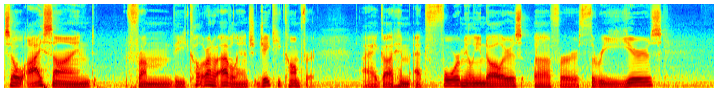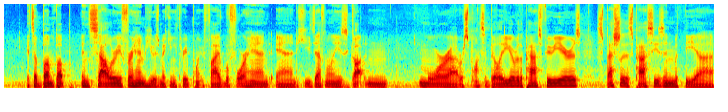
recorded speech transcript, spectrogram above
so I signed from the Colorado Avalanche JT Compher. I got him at $4 million uh, for three years. It's a bump up in salary for him. He was making 3.5 beforehand, and he definitely has gotten more uh, responsibility over the past few years, especially this past season with the uh,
